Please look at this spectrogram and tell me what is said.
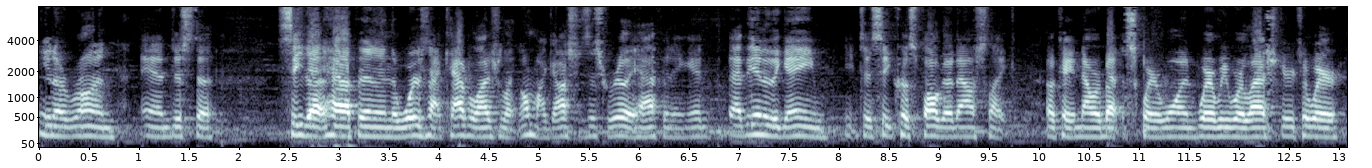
you know, run and just to see that happen and the Warriors not capitalize, you're like, oh my gosh, is this really happening? And at the end of the game, to see Chris Paul go down, it's like, okay, now we're back to square one where we were last year to where,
